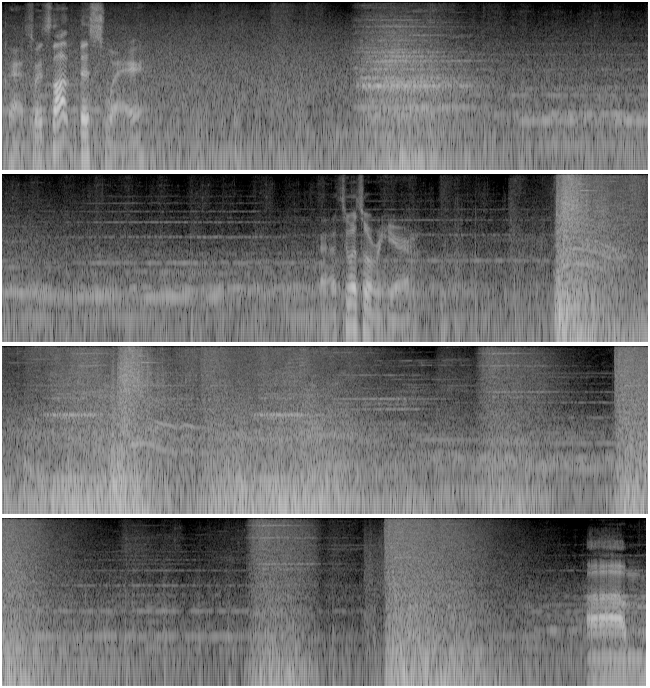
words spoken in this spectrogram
Okay, so it's not this way. See what's over here. Um,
